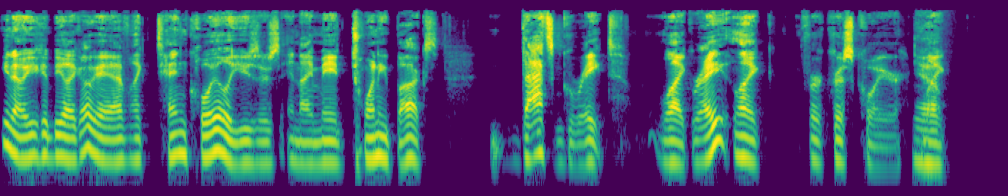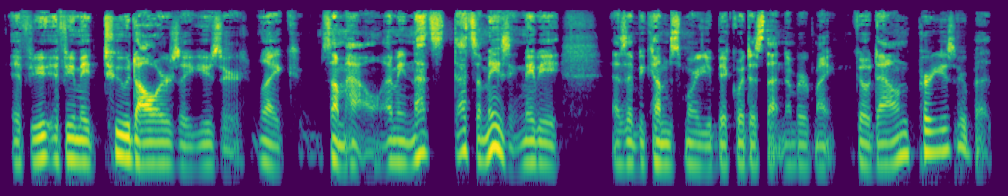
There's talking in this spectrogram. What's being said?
you know, you could be like, okay, I have like 10 coil users and I made 20 bucks. That's great. Like, right? Like for Chris Coyier. Yeah. Like if you if you made two dollars a user, like somehow. I mean, that's that's amazing. Maybe as it becomes more ubiquitous, that number might go down per user, but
